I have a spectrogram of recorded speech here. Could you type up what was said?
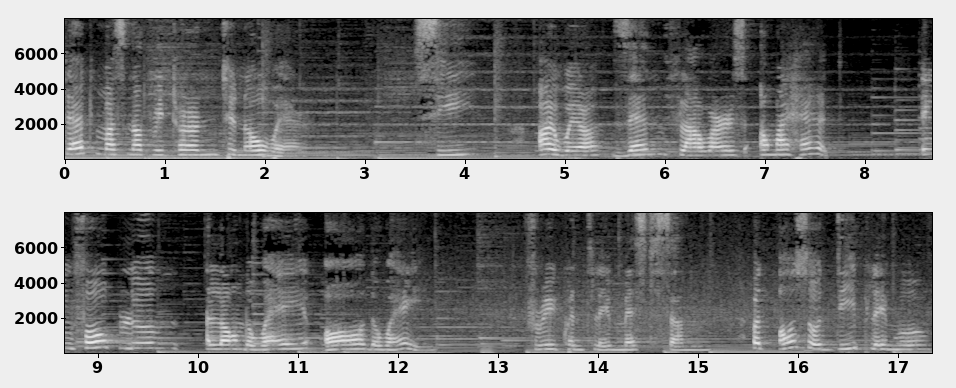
dead must not return to nowhere. See, I wear Zen flowers on my head, in full bloom along the way, all the way. Frequently missed some, but also deeply moved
